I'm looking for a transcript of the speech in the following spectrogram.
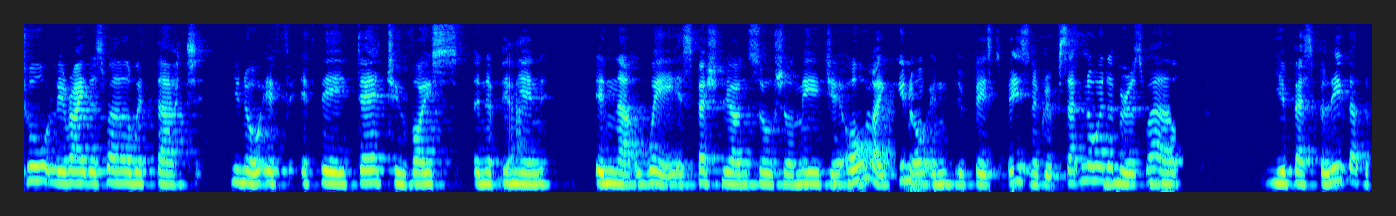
totally right as well with that. You know, if if they dare to voice an opinion in that way, especially on social media or like, you know, in face to face in a group setting or whatever as mm-hmm. well, you best believe that they're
